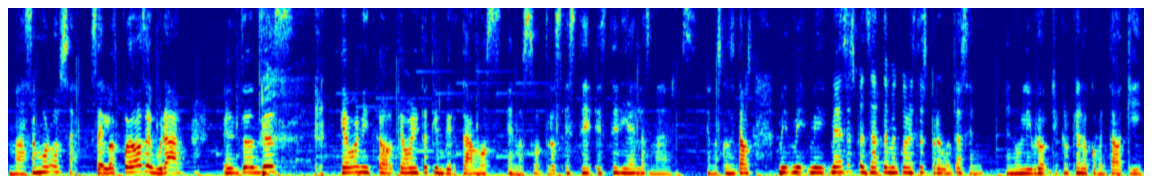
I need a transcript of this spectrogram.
más amorosa, se los puedo asegurar. Entonces... Qué bonito, qué bonito que invirtamos en nosotros este, este Día de las Madres, que nos consentamos. Me, haces pensar también con estas preguntas en, un libro, yo creo que ya lo he comentado aquí,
